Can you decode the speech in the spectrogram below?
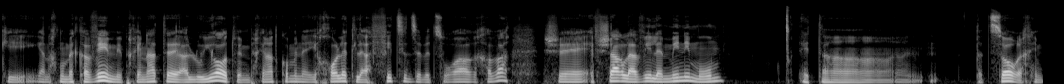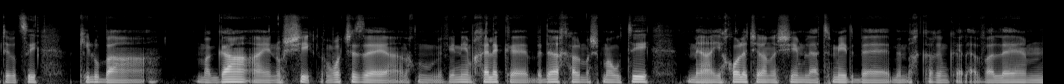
כי אנחנו מקווים מבחינת אה, עלויות ומבחינת כל מיני יכולת להפיץ את זה בצורה רחבה, שאפשר להביא למינימום את, ה, את הצורך, אם תרצי, כאילו במגע האנושי, למרות שזה, אנחנו מבינים חלק אה, בדרך כלל משמעותי מהיכולת של אנשים להתמיד במחקרים כאלה, אבל אה,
